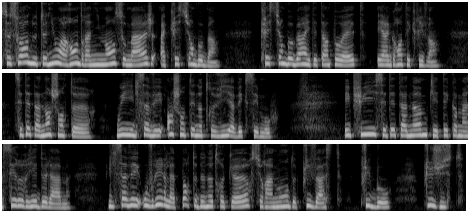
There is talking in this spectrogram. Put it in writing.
Ce soir, nous tenions à rendre un immense hommage à Christian Bobin. Christian Bobin était un poète et un grand écrivain. C'était un enchanteur. Oui, il savait enchanter notre vie avec ses mots. Et puis, c'était un homme qui était comme un serrurier de l'âme. Il savait ouvrir la porte de notre cœur sur un monde plus vaste, plus beau, plus juste,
